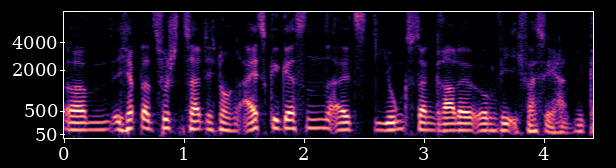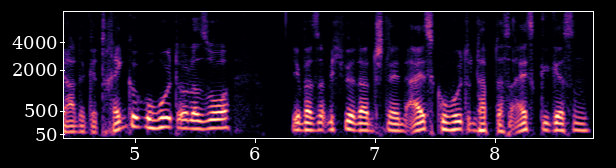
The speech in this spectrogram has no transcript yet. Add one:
ähm, ich habe dann zwischenzeitlich noch ein Eis gegessen, als die Jungs dann gerade irgendwie, ich weiß nicht, haben die gerade Getränke geholt oder so. Jeweils habe ich mir dann schnell ein Eis geholt und habe das Eis gegessen.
